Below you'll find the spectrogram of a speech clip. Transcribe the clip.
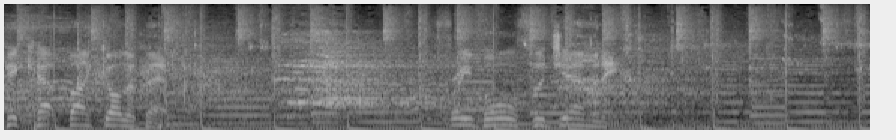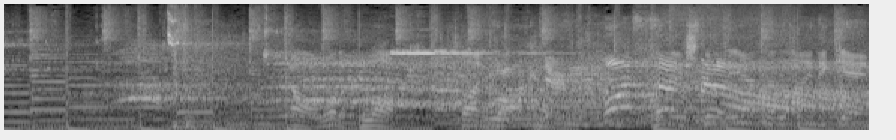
pick up by Golubev. Free ball for Germany. Oh, what a block by Volkov. Pushed on the other line again.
